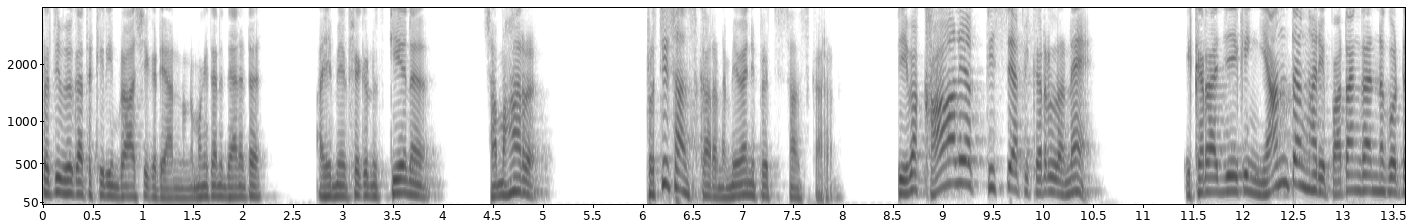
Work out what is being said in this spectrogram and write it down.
ප්‍රතිවගත කිරීම රාශිකට යන්න මගේ තැන දැනට අයම එකනුත් කියන සමහර ප්‍රතිසංස්කරන මෙවැනි ප්‍රතිසංස්කරන. ඒව කාලයක් තිස්ස අපි කරලා නෑ. එක රජයකින් යන්තන් හරි පටන් ගන්නකොට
